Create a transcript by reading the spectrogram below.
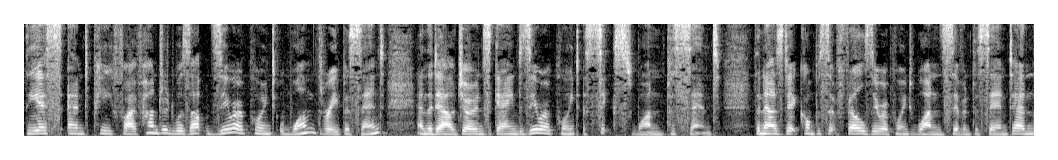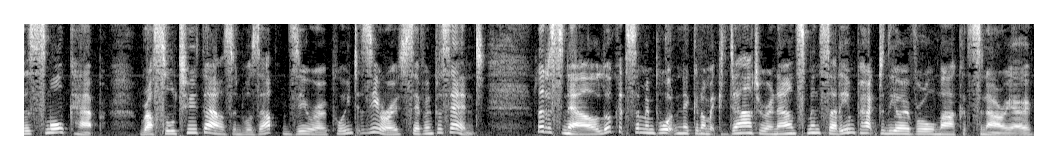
The S&P 500 was up 0.13% and the Dow Jones gained 0.61%. The Nasdaq Composite fell 0.17% and the small cap Russell 2000 was up 0.07 7%. Let us now look at some important economic data announcements that impacted the overall market scenario.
